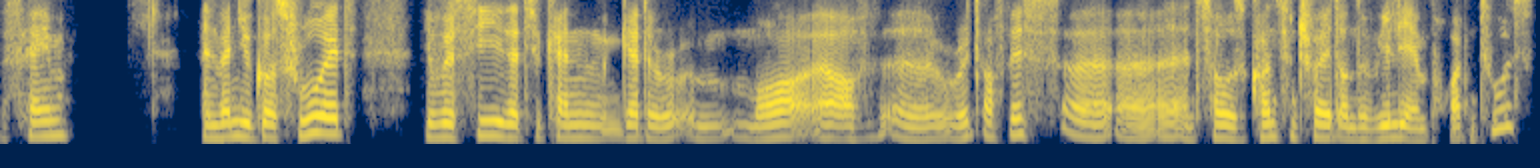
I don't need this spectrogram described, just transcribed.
The same. And when you go through it, you will see that you can get a, more of uh, rid of this, uh, uh, and so concentrate on the really important tools.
